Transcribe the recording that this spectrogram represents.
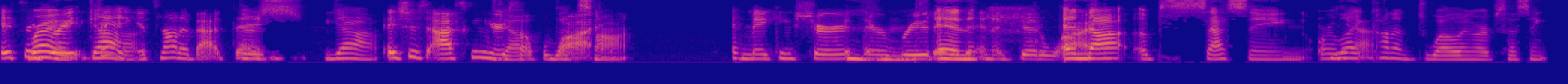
it's a Right, great thing. It's not a bad thing. there's yeah. It's just asking yourself why and making sure they're Mhm. rooted And- in a good why. and not obsessing or like kind of dwelling or obsessing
